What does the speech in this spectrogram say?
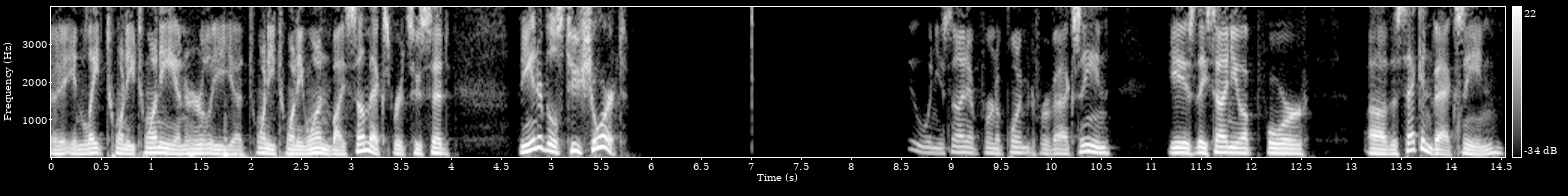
uh, in late 2020 and early uh, 2021 by some experts who said the interval is too short. When you sign up for an appointment for a vaccine, is they sign you up for uh, the second vaccine.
